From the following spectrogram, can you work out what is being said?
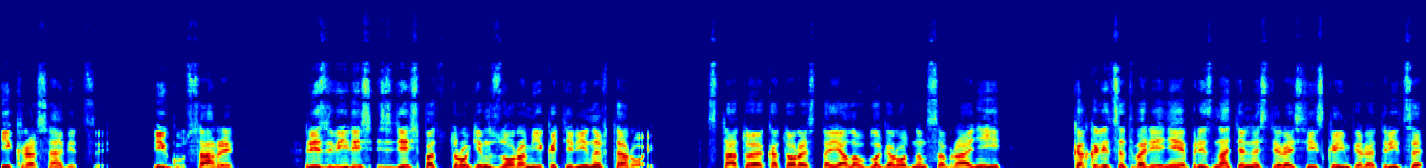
И красавицы, и гусары резвились здесь под строгим взором Екатерины II, статуя которой стояла в благородном собрании, как олицетворение признательности российской императрицы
